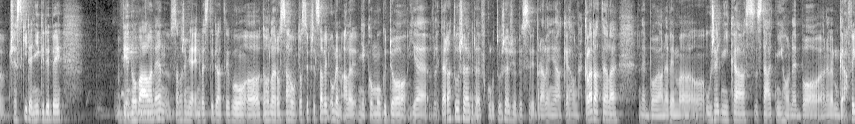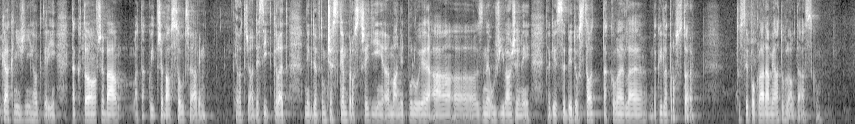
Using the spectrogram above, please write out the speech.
uh, český deník, kdyby věnoval nejen samozřejmě investigativu eh, tohle rozsahu, to si představit umím, ale někomu, kdo je v literatuře, kdo je v kultuře, že by si vybrali nějakého nakladatele, nebo já nevím, eh, úředníka státního, nebo já nevím, grafika knižního, který takto třeba, a takový třeba soudce, já vím, jo, třeba desítky let někde v tom českém prostředí eh, manipuluje a zneužívá ženy, tak jestli by dostal takovéhle, takovýhle prostor. To si pokládám já tuhle otázku.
